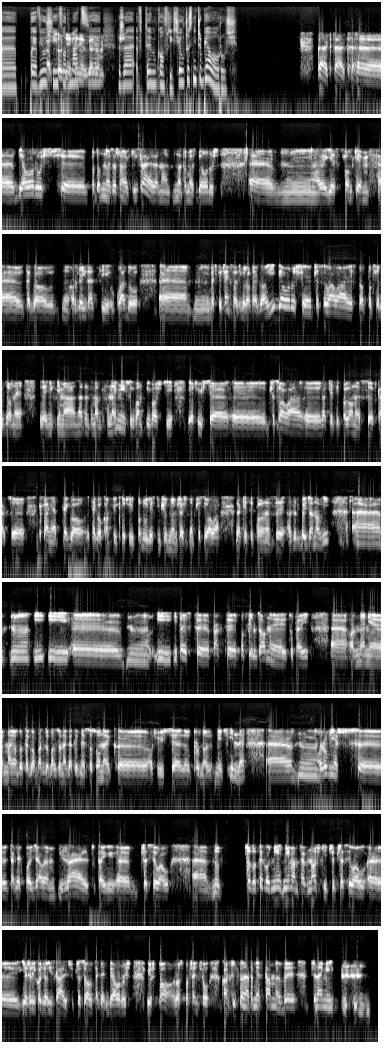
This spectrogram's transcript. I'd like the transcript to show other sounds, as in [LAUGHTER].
Pojawiły się Absolutnie informacje, się że w tym konflikcie uczestniczy Białoruś. Tak, tak. E, Białoruś e, podobnie zresztą jak Izrael, na, natomiast Białoruś e, mm, jest członkiem e, tego organizacji Układu e, mm, Bezpieczeństwa Zbiorowego i Białoruś przesyłała, jest to potwierdzone, tutaj nikt nie ma na ten temat najmniejszych wątpliwości i oczywiście e, przesyłała rakiety Polones w trakcie trwania tego, tego konfliktu, czyli po 27 września przesyłała rakiety Polones Azerbejdżanowi e, mm, i, i, e, mm, i, i to jest fakt potwierdzony. Tutaj e, Ormianie mają do tego bardzo, bardzo negatywny stosunek. Oczywiście no, trudno mieć inny. Mm, również, tak jak powiedziałem, Izrael tutaj przesyłał no, co do tego nie, nie mam pewności, czy przesyłał, e, jeżeli chodzi o Izrael, czy przesyłał tak jak Białoruś już po rozpoczęciu konfliktu, natomiast tam wy przynajmniej [CLEARS THROAT]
